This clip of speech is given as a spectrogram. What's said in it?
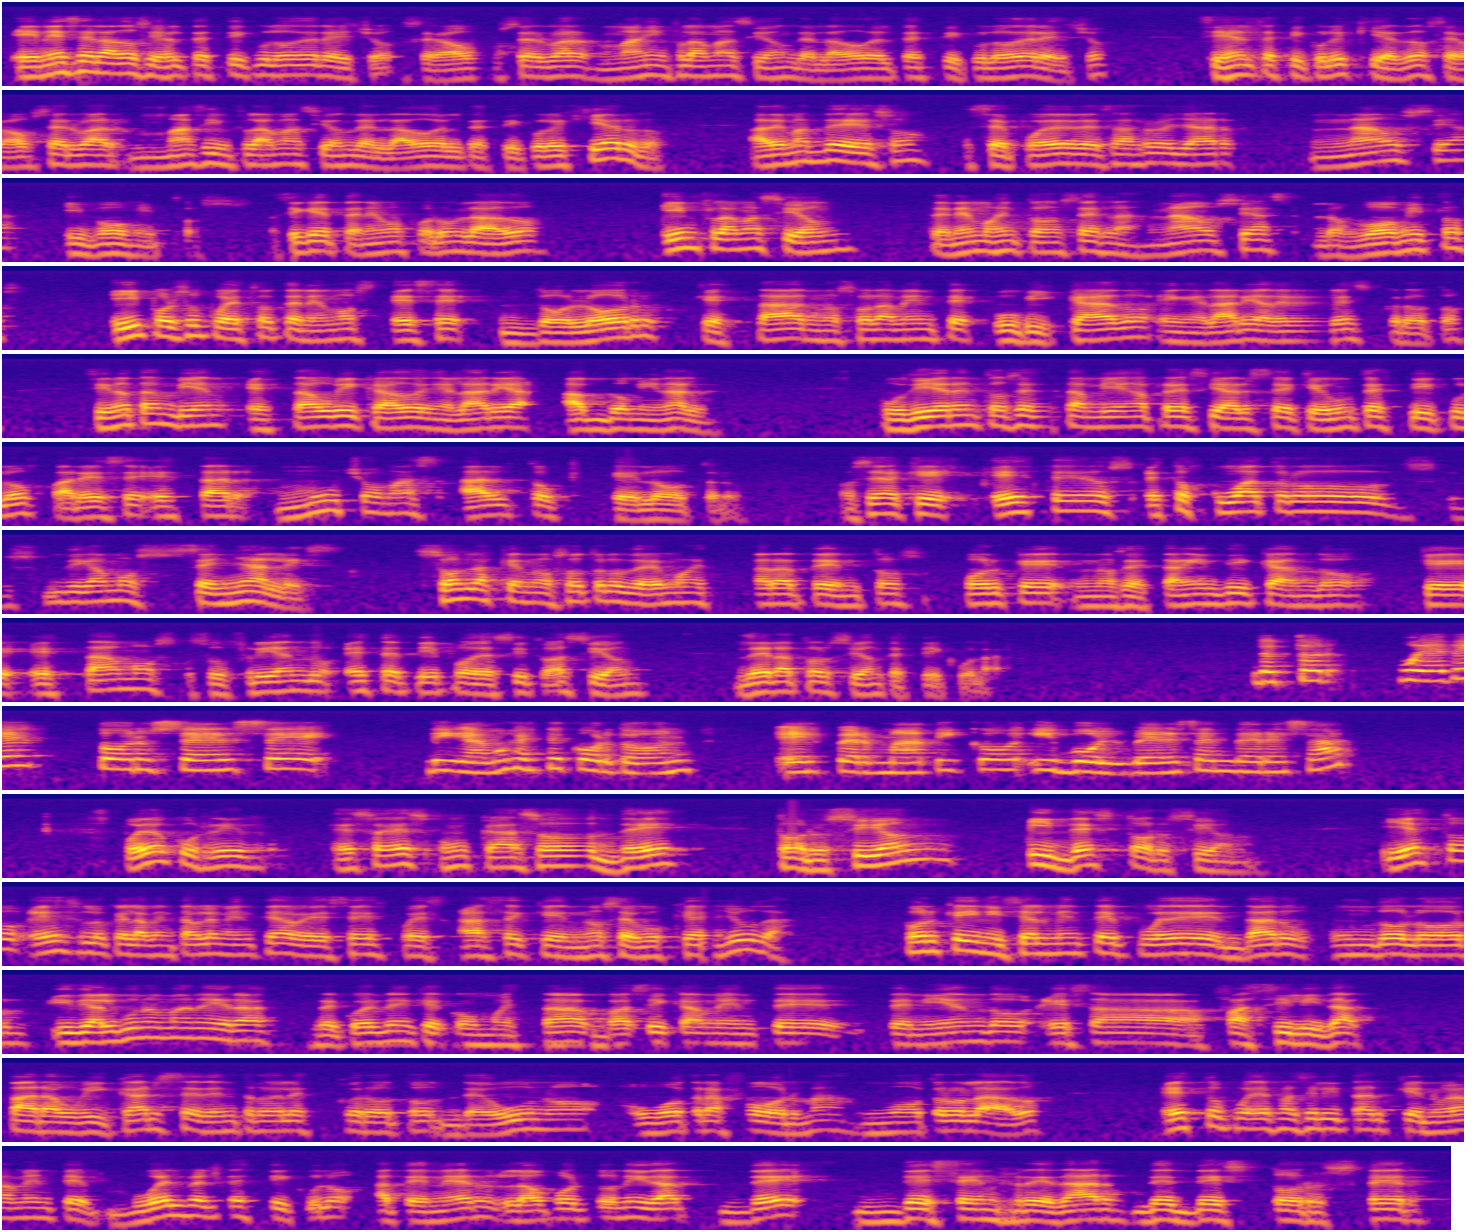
En ese lado, si es el testículo derecho, se va a observar más inflamación del lado del testículo derecho. Si es el testículo izquierdo, se va a observar más inflamación del lado del testículo izquierdo. Además de eso, se puede desarrollar náusea y vómitos. Así que tenemos por un lado inflamación, tenemos entonces las náuseas, los vómitos y por supuesto tenemos ese dolor que está no solamente ubicado en el área del escroto, sino también está ubicado en el área abdominal. Pudiera entonces también apreciarse que un testículo parece estar mucho más alto que el otro. O sea que estos, estos cuatro, digamos, señales son las que nosotros debemos estar atentos porque nos están indicando que estamos sufriendo este tipo de situación de la torsión testicular. Doctor, ¿puede torcerse, digamos, este cordón espermático y volverse a enderezar? Puede ocurrir. Eso es un caso de torsión y distorsión. Y esto es lo que lamentablemente a veces pues hace que no se busque ayuda, porque inicialmente puede dar un dolor y de alguna manera, recuerden que como está básicamente teniendo esa facilidad para ubicarse dentro del escroto de uno u otra forma, un otro lado, esto puede facilitar que nuevamente vuelva el testículo a tener la oportunidad de desenredar, de destorcer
